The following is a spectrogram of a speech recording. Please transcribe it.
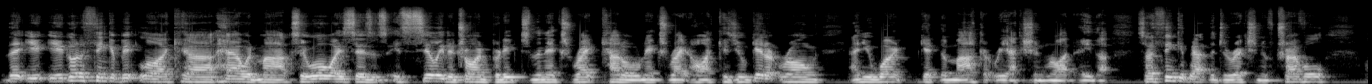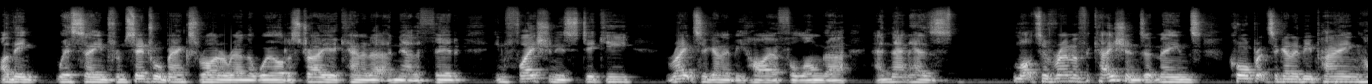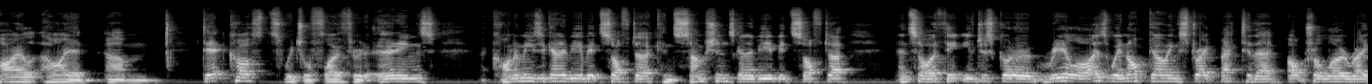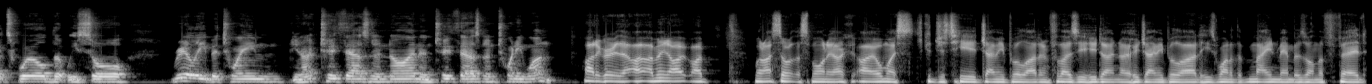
that you you got to think a bit like uh, Howard Marks, who always says it's it's silly to try and predict the next rate cut or next rate hike because you'll get it wrong and you won't get the market reaction right either. So think about the direction of travel. I think we're seeing from central banks right around the world, Australia, Canada, and now the Fed, inflation is sticky, rates are going to be higher for longer, and that has lots of ramifications. It means corporates are going to be paying higher, higher um, debt costs, which will flow through to earnings. Economies are going to be a bit softer, consumption's going to be a bit softer. And so I think you've just got to realize we're not going straight back to that ultra low rates world that we saw really between, you know, 2009 and 2021. I'd agree with that. I, I mean, I, I, when I saw it this morning, I, I, almost could just hear Jamie Bullard. And for those of you who don't know who Jamie Bullard, he's one of the main members on the Fed,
